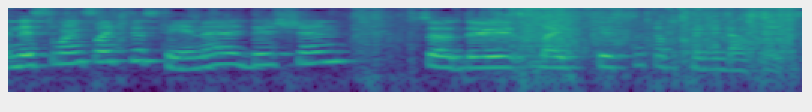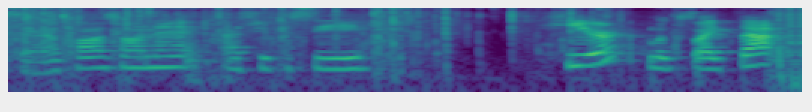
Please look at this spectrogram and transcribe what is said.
And this one's like the Santa edition. So they're like, there's like a printed out like Santa Claus on it. As you can see here, looks like that.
